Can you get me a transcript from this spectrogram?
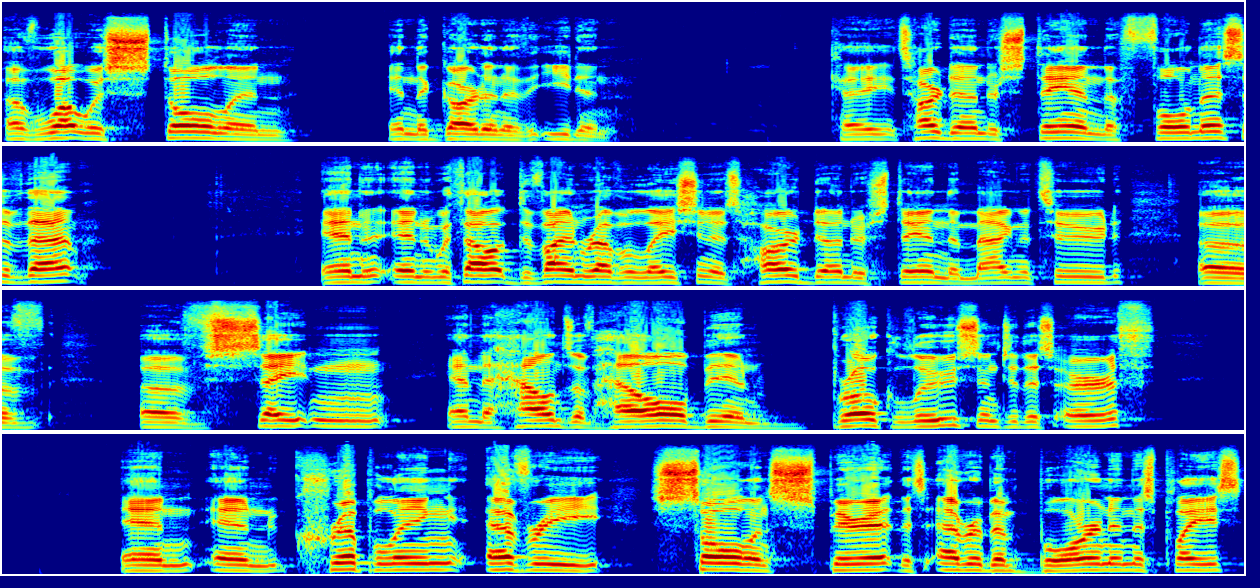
of what was stolen in the Garden of Eden. Okay? It's hard to understand the fullness of that. And, and without divine revelation, it's hard to understand the magnitude of, of Satan and the hounds of hell being broke loose into this earth and, and crippling every soul and spirit that's ever been born in this place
